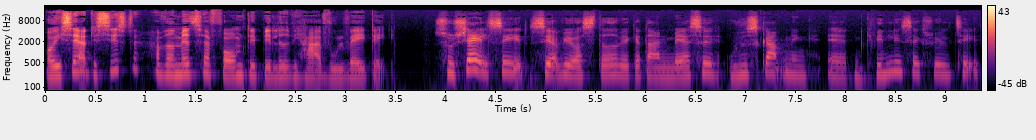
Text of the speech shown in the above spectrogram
Og især det sidste har været med til at forme det billede, vi har af vulva i dag. Socialt set ser vi også stadigvæk, at der er en masse udskamning af den kvindelige seksualitet.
